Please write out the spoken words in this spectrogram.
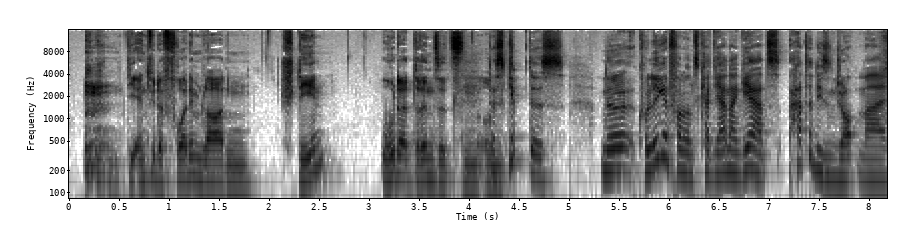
die entweder vor dem Laden stehen oder drin sitzen. Das gibt es. Eine Kollegin von uns, Katjana Gerz, hatte diesen Job mal.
